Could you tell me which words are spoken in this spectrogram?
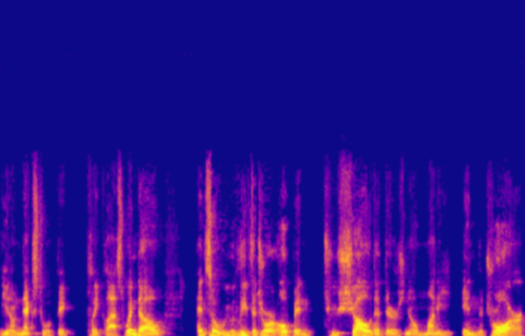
you know next to a big plate glass window and so we would leave the drawer open to show that there's no money in the drawer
